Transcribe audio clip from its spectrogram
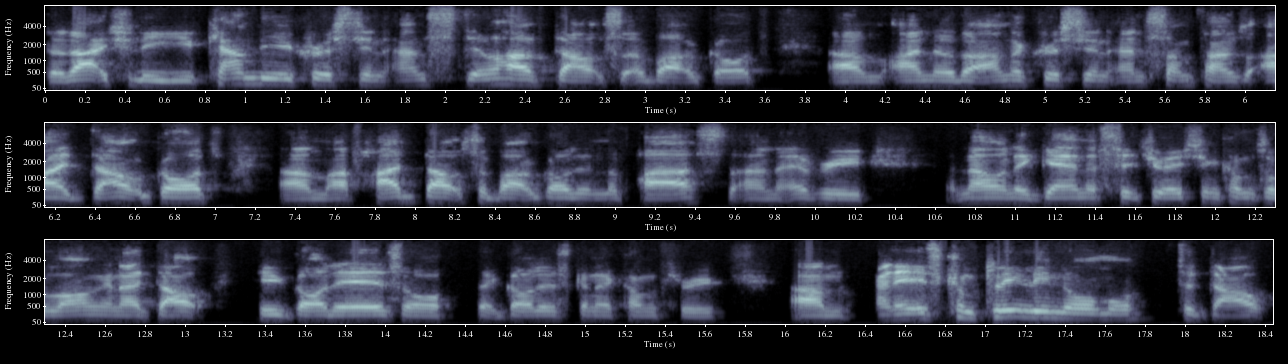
that actually you can be a Christian and still have doubts about God. Um, I know that I'm a Christian and sometimes I doubt God. Um, I've had doubts about God in the past, and every now and again a situation comes along and I doubt who God is or that God is going to come through. Um, and it is completely normal to doubt.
